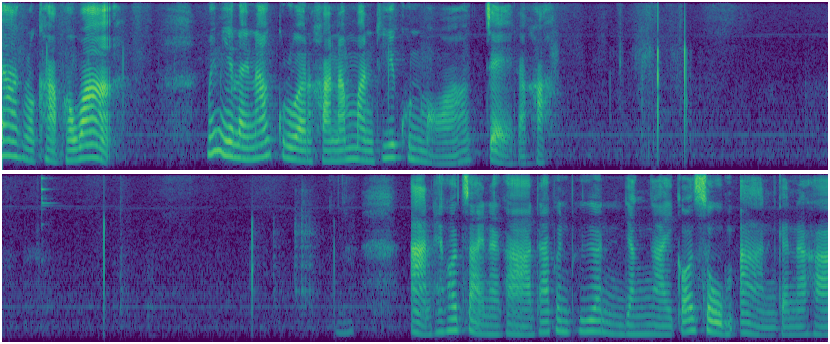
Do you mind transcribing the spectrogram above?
ยากหรอกค่ะ เพราะว่าไม่มีอะไรน่ากลัวนะคะน้ำมันที่คุณหมอแจกอะค่ะ อ่านให้เข้าใจนะคะ ถ้าเพื่อนๆยังไงก็ซูมอ่านกันนะคะ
